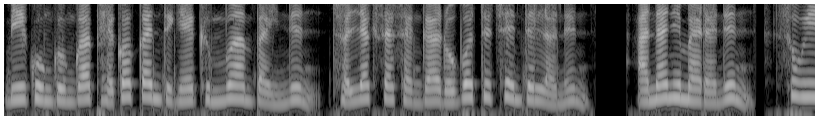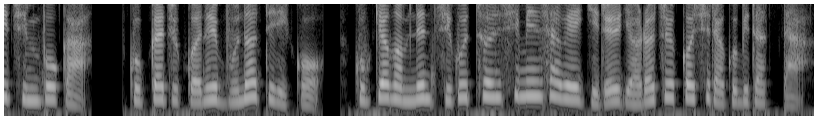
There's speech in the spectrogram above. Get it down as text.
미 공군과 백악관 등에 근무한 바 있는 전략사상가 로버트 챈들러는 아나니 말하는 소위 진보가 국가 주권을 무너뜨리고 국경 없는 지구촌 시민사회의 길을 열어줄 것이라고 믿었다.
